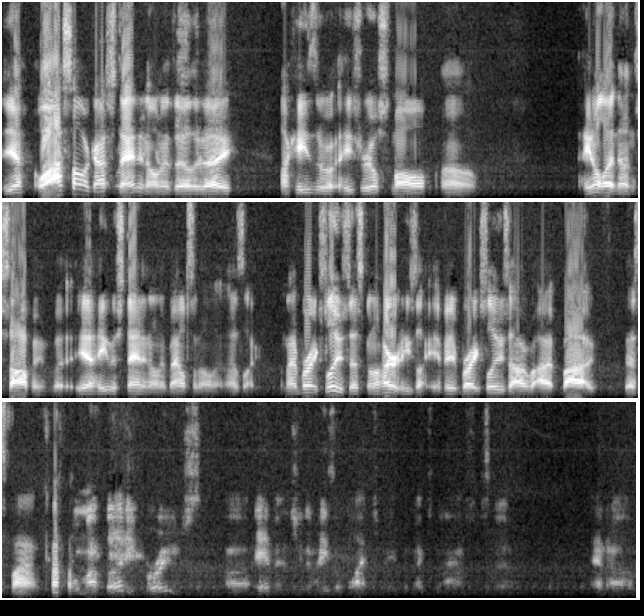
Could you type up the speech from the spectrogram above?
Yeah, well, I saw a guy standing on it the other day. Like he's a, he's real small. Um, he don't let nothing stop him. But yeah, he was standing on it, bouncing on it. I was like, when that breaks loose, that's gonna hurt. He's like, if it breaks loose, I, I buy. That's fine. Well, my buddy Bruce uh, Evans, you know, he's a blacksmith that makes knives and stuff. And um,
